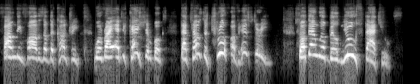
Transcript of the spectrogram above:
founding fathers of the country, will write education books that tells the truth of history. So then we'll build new statues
